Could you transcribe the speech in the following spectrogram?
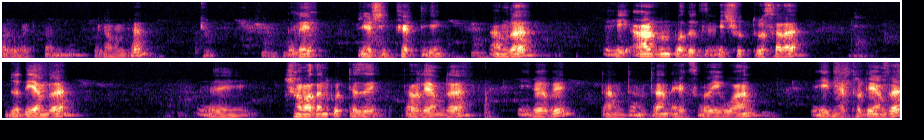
আর ওয়াই পেলাম আমরা টু তাহলে প্রিয় শিক্ষার্থী, আমরা এই আর গুণ পদ্ধতির এই সূত্র ছাড়া যদি আমরা সমাধান করতে যাই, তাহলে আমরা এইভাবে টান টান টান এক্স ওয়াই ওয়ান এই মেথডে আমরা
